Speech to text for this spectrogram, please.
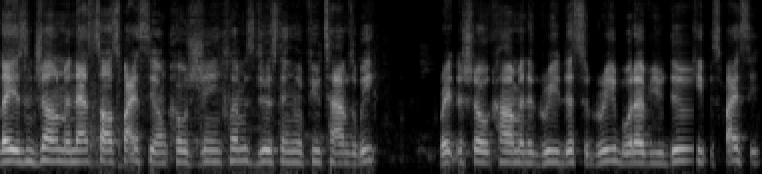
Ladies and gentlemen, that's Talk Spicy. I'm Coach Gene Clemens. Do this thing a few times a week. Rate the show, comment, agree, disagree, but whatever you do, keep it spicy.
